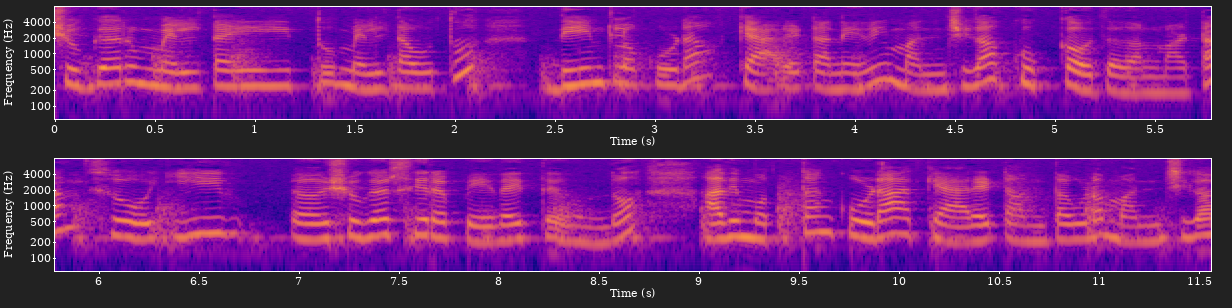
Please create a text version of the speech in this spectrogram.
షుగర్ మెల్ట్ అవుతూ మెల్ట్ అవుతూ దీంట్లో కూడా క్యారెట్ అనేది మంచిగా కుక్ అవుతుంది అనమాట సో ఈ షుగర్ సిరప్ ఏదైతే ఉందో అది మొత్తం కూడా ఆ క్యారెట్ అంతా కూడా మంచిగా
